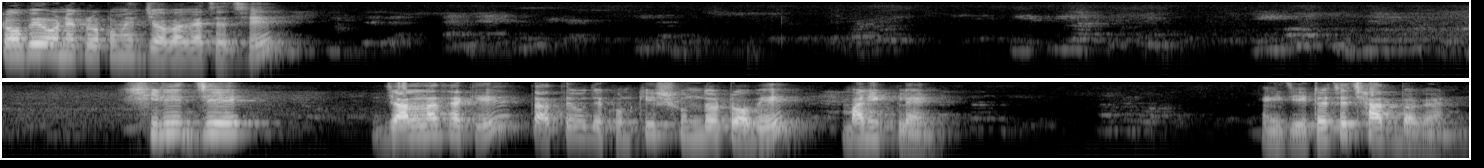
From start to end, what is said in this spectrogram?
টবে অনেক রকমের জবা গাছ আছে। সিঁড়ির যে জানলা থাকে, তাতেও দেখুন কি সুন্দর টবে মানি প্ল্যান্ট। এই যে, এটা হচ্ছে ছাদ বাগান।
